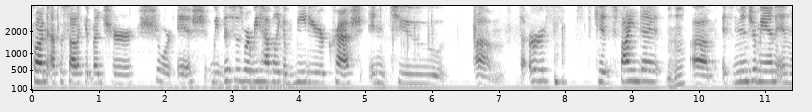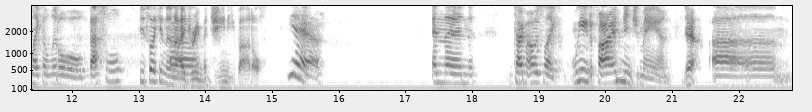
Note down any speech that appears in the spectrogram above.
fun episodic adventure short-ish. We this is where we have like a meteor crash into um, the earth. Kids find it. Hmm um, it's ninja man in like a little vessel. He's like in an I Dream a Genie bottle. yeah. And then Daimao was like we need to find ninja man. Yeah. um,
